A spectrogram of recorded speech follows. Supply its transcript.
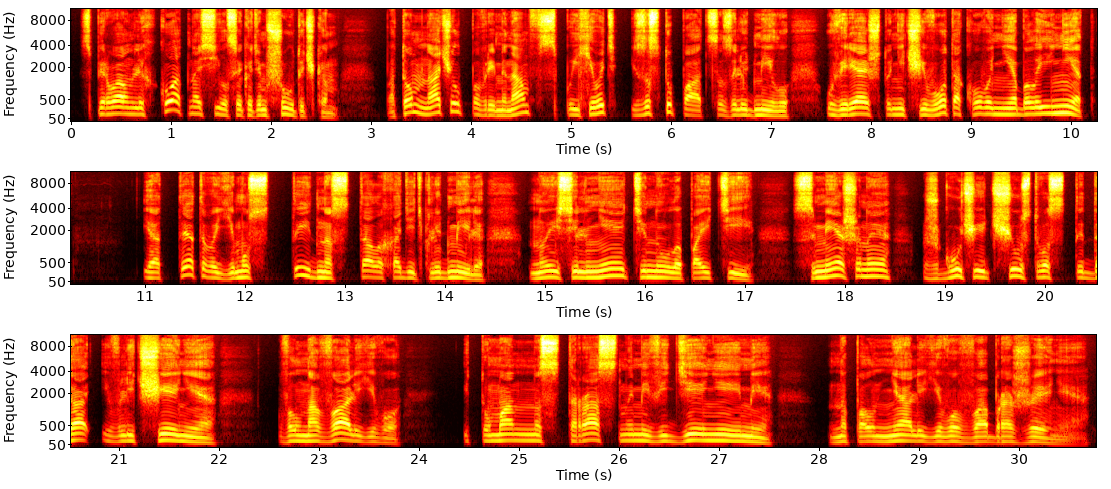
Сперва он легко относился к этим шуточкам, потом начал по временам вспыхивать и заступаться за Людмилу, уверяя, что ничего такого не было и нет. И от этого ему стыдно стало ходить к Людмиле, но и сильнее тянуло пойти. Смешанные, жгучие чувства стыда и влечения волновали его — и туманно-страстными видениями наполняли его воображение.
